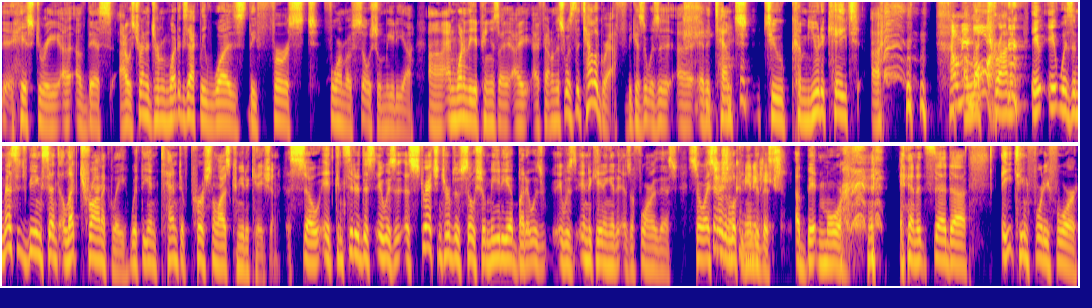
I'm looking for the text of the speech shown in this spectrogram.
the history uh, of this, I was trying to determine what exactly was the first form of social media. Uh, and one of the opinions I, I, I found on this was the telegraph, because it was a, an attempt to communicate uh, Tell me electronic. more. it, it was a message being sent electronically with the intent of personalized communication. So it considered this. It was a stretch in terms of social media, but it was it was indicating it as a form of this. So I started looking into this a bit more, and it said. Uh, 1844,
